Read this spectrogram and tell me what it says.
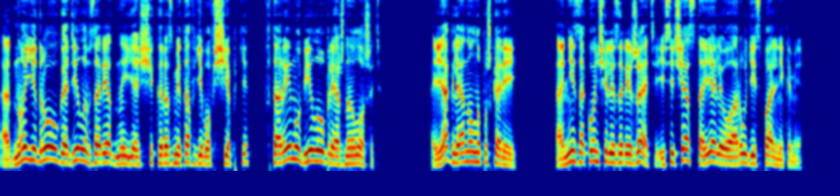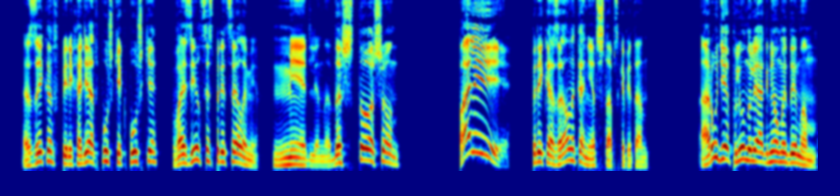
Одно ядро угодило в зарядный ящик, разметав его в щепки, вторым убило упряжную лошадь. Я глянул на пушкарей. Они закончили заряжать и сейчас стояли у орудий спальниками. Зыков, переходя от пушки к пушке, возился с прицелами. Медленно. Да что ж он? «Пали!» — приказал, наконец, штабс-капитан. Орудия плюнули огнем и дымом.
